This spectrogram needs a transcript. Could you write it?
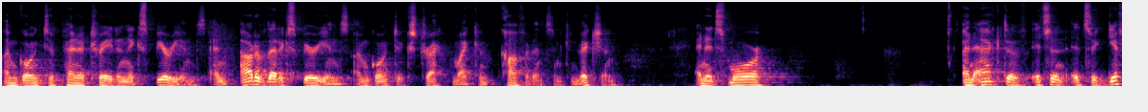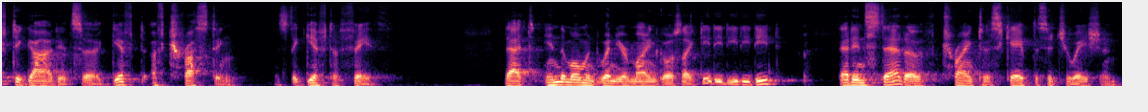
I'm going to penetrate an experience. And out of that experience, I'm going to extract my confidence and conviction. And it's more an act of, it's, an, it's a gift to God. It's a gift of trusting It's the gift of faith. That in the moment when your mind goes like dee dee dee dee dee, that instead of trying to escape the situation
